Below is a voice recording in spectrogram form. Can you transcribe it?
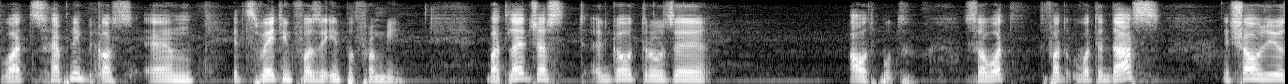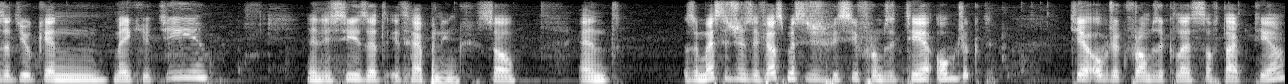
what's happening because um, it's waiting for the input from me but let's just uh, go through the output. So what for what it does it shows you that you can make your tea and you see that it's happening. So and the messages the first messages we see from the tier object tier object from the class of type tier.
